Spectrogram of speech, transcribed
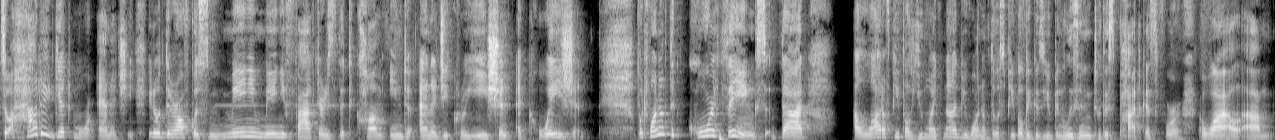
So how do you get more energy? You know, there are, of course, many, many factors that come into energy creation equation. But one of the core things that a lot of people, you might not be one of those people because you've been listening to this podcast for a while. Um,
